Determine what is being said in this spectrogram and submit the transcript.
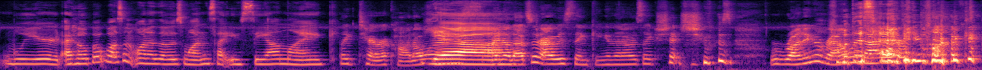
weird. I hope it wasn't one of those ones that you see on like. like terracotta ones. Yeah. I know that's what I was thinking, and then I was like, shit, she was running around With with, that heavy her pocket.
